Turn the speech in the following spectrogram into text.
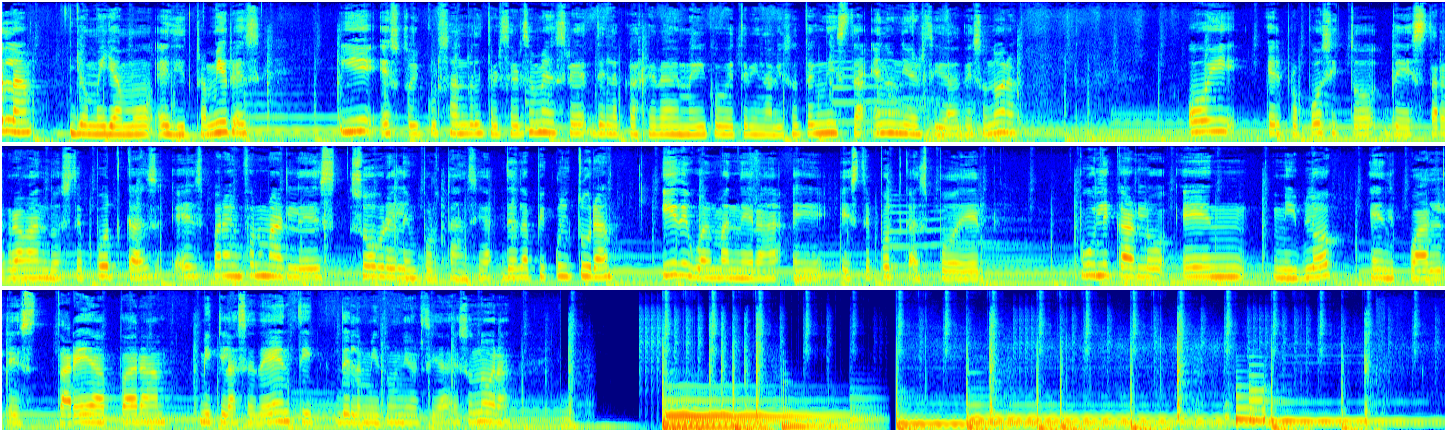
Hola, yo me llamo Edith Ramírez y estoy cursando el tercer semestre de la carrera de médico veterinario zootecnista en la Universidad de Sonora. Hoy el propósito de estar grabando este podcast es para informarles sobre la importancia de la apicultura y de igual manera eh, este podcast poder publicarlo en mi blog en el cual es tarea para mi clase de ENTIC de la misma Universidad de Sonora.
